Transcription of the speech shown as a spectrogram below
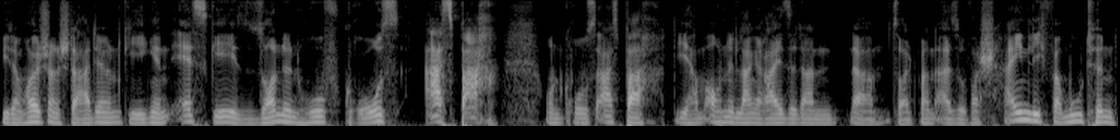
wieder im Holsteinstadion gegen SG Sonnenhof Groß Asbach. Und Groß Asbach, die haben auch eine lange Reise dann, da sollte man also wahrscheinlich vermuten,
